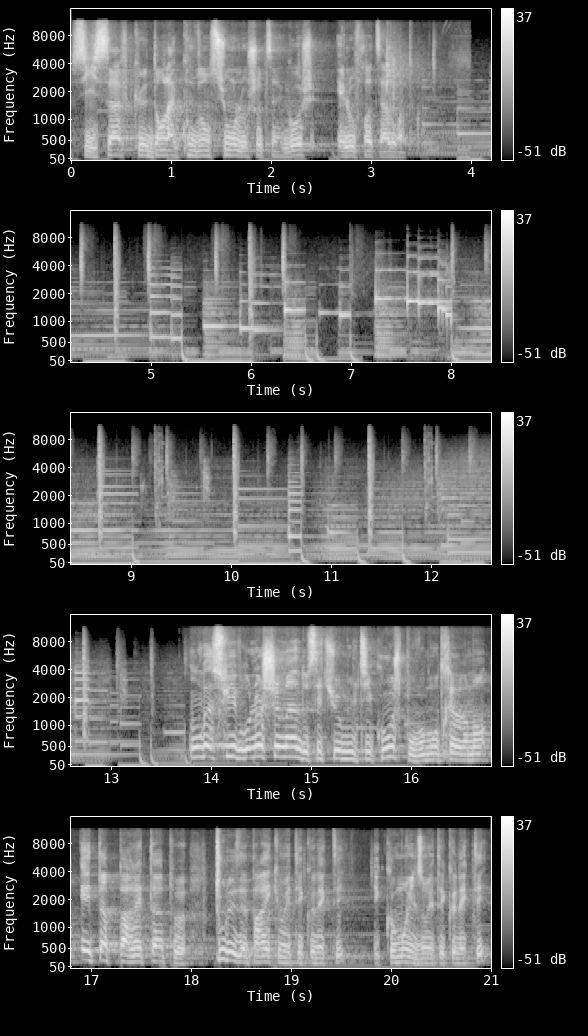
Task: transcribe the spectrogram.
s'ils savent que dans la convention, l'eau chaude c'est à gauche et l'eau froide c'est à droite. On va suivre le chemin de ces tuyaux multicouches pour vous montrer vraiment étape par étape euh, tous les appareils qui ont été connectés et comment ils ont été connectés.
